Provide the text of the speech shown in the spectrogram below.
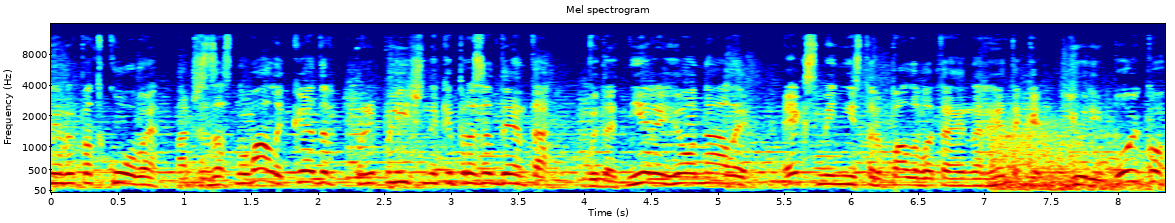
не випадкове, адже заснували кедр приплічники президента, видатні регіонали, екс-міністр палива та енергетики Юрій Бойко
